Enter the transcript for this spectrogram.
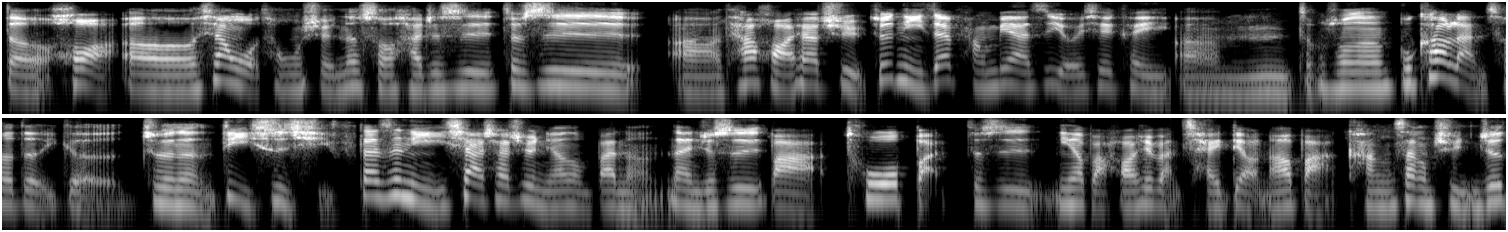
的话，呃，像我同学那时候他就是就是啊，他滑下去，就是你在旁边还是有一些可以嗯怎么说呢，不靠缆车的一个就是那种地势起伏，但是你下下去你要怎么办呢？那你就是把拖板，就是你要把滑雪板拆掉，然后把扛上去，你就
